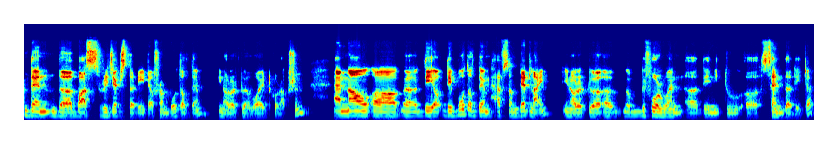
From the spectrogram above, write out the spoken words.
then the bus rejects the data from both of them in order to avoid corruption. And now uh, they, they both of them have some deadline in order to before when they need to send the data.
